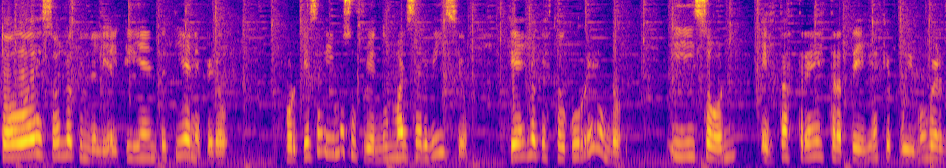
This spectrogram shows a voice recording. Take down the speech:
todo eso es lo que en realidad el cliente tiene, pero ¿por qué seguimos sufriendo un mal servicio? ¿Qué es lo que está ocurriendo? Y son estas tres estrategias que pudimos ver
